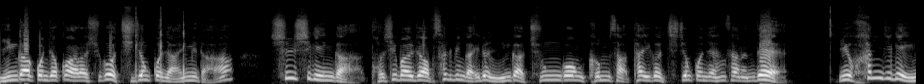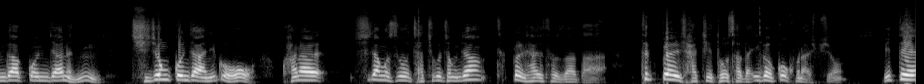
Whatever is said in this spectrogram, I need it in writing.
인가권자 꼭 알아주시고 지정권자 아닙니다. 실식의 인가, 도시발조업 설비인가 이런 인가, 준공, 검사 다 이거 지정권자 행사하는데 이 환직의 인가권자는 지정권자 아니고 관할 시장군수 자치구청장 특별자치도사다. 특별자치도사다. 이거 꼭 구분하십시오. 이때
